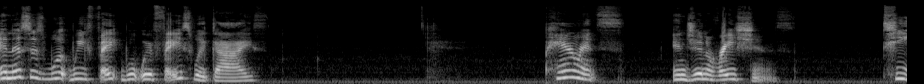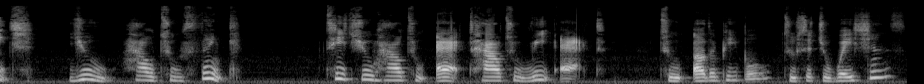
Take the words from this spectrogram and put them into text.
and this is what we fa- what we're faced with, guys. Parents in generations teach you how to think, teach you how to act, how to react to other people, to situations.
